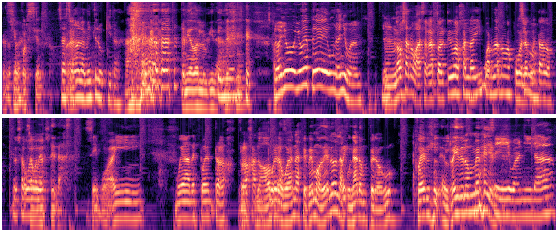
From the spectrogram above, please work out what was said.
El No sé. 100%. O sea, sacaron la mente luquita. Tenía dos luquitas. No, yo, yo voy a esperar un año, weón. Yo- Mm, No, o sea, no va a sacar todo el tiro, dejarlo ahí guardar nomás, pues Sí, la pues. cuenta 2. Esa hueá. Sí, pues ahí voy a después tra- trabajar. No, putas. pero weón, AFP modelo la funaron, pero uh, fue el, el rey de los memes. Sí, weón, y la.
